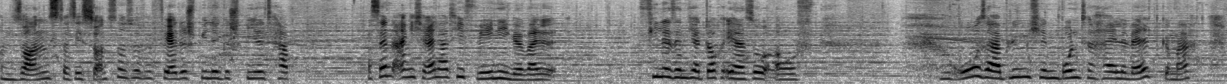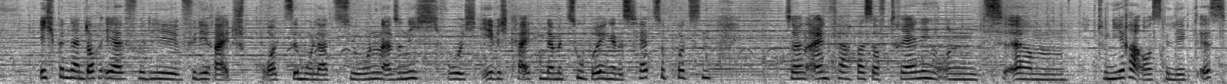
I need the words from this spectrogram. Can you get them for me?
Und sonst, dass ich sonst noch so für Pferdespiele gespielt habe, das sind eigentlich relativ wenige, weil viele sind ja doch eher so auf rosa Blümchen, bunte, heile Welt gemacht. Ich bin dann doch eher für die, für die Reitsport-Simulationen. Also nicht, wo ich Ewigkeiten damit zubringe, das Pferd zu putzen, sondern einfach, was auf Training und ähm, Turniere ausgelegt ist.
